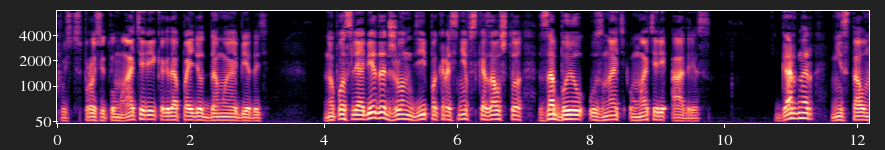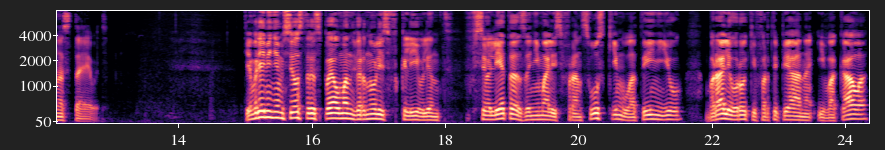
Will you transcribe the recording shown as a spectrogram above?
Пусть спросит у матери, когда пойдет домой обедать. Но после обеда Джон Ди, покраснев, сказал, что забыл узнать у матери адрес. Гарднер не стал настаивать. Тем временем сестры Спелман вернулись в Кливленд. Все лето занимались французским, латынью, брали уроки фортепиано и вокала,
